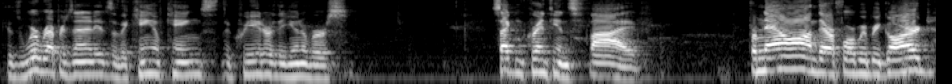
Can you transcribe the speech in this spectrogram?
Because we're representatives of the King of Kings, the creator of the universe. 2 Corinthians 5. From now on, therefore, we regard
